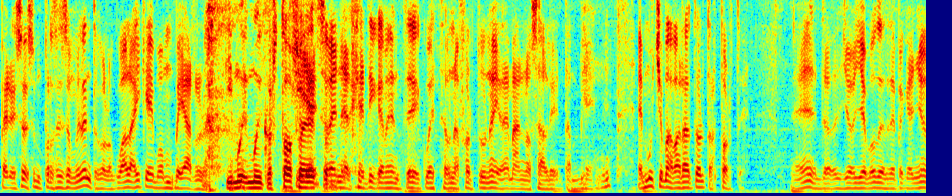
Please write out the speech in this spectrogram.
Pero eso es un proceso muy lento, con lo cual hay que bombearlo. Y muy, muy costoso. y eso energéticamente cuesta una fortuna y además no sale tan bien. ¿eh? Es mucho más barato el transporte. ¿Eh? Yo llevo desde pequeño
